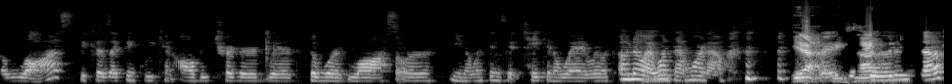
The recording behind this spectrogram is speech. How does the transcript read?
the loss, because I think we can all be triggered with the word loss or, you know, when things get taken away, we're like, oh no, I want that more now. Yeah, right? exactly. Food and stuff.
